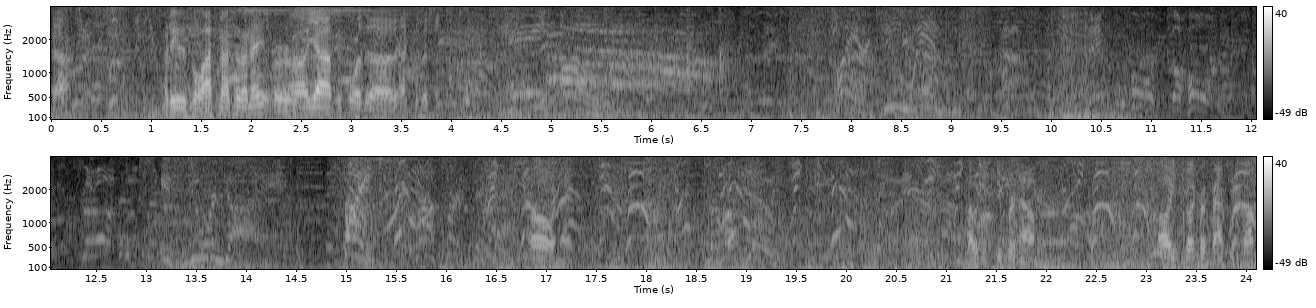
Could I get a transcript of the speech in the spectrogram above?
Yeah? I think this is the last match of the night, or Uh, yeah, before the exhibition. Oh, nice. I would just super now. Oh, he's going for fancy stuff?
